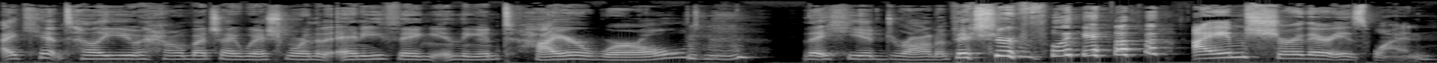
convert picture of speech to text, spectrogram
I can't tell you how much I wish more than anything in the entire world Mm-hmm. that he had drawn a picture of Pleiada. I am sure there is one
